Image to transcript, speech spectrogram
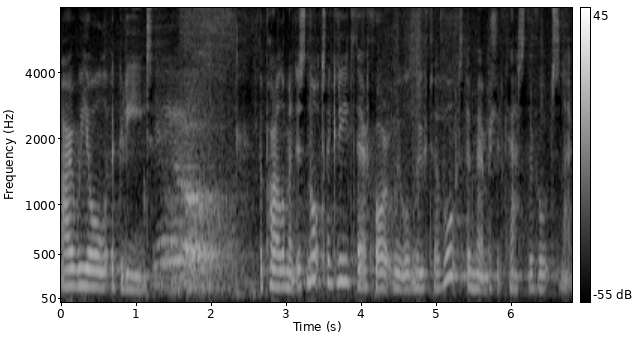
Are we all agreed? Yes. The Parliament is not agreed, therefore we will move to a vote and members should cast their votes now.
